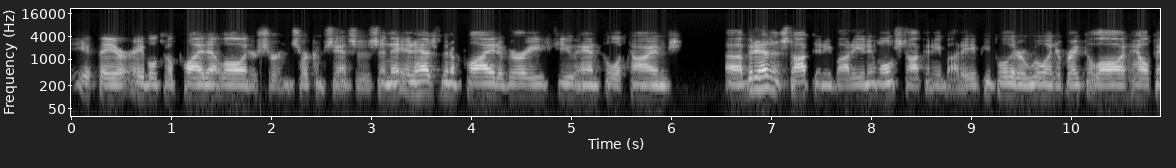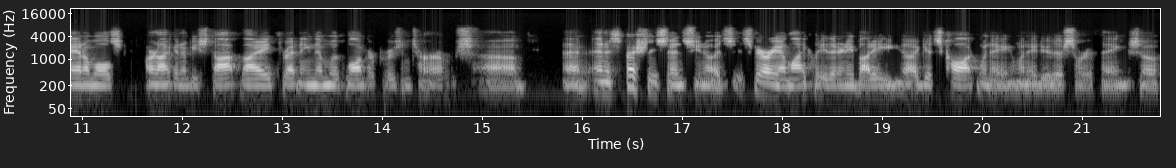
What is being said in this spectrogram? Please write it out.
if they are able to apply that law under certain circumstances. And it has been applied a very few handful of times, uh, but it hasn't stopped anybody, and it won't stop anybody. People that are willing to break the law and help animals are not going to be stopped by threatening them with longer prison terms. Um, and and especially since you know it's it's very unlikely that anybody uh, gets caught when they when they do this sort of thing. So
